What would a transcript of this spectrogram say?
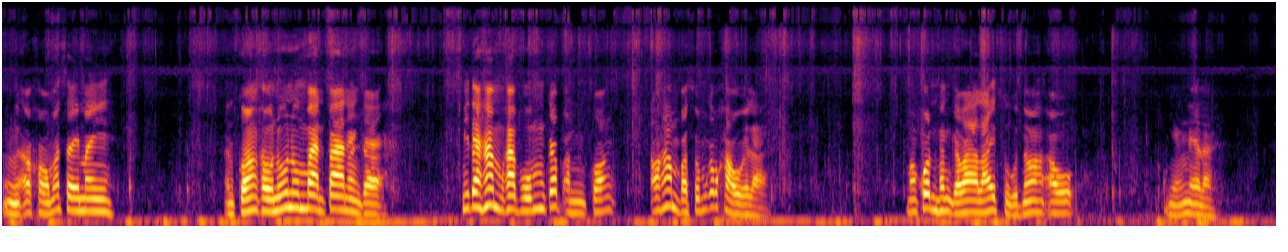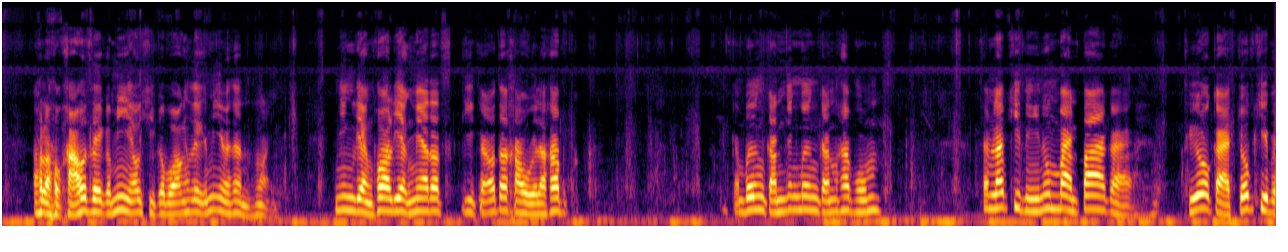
เออเอาเขามาใส่ไม่อันกองเขานูนุ่มบ้านป้านั่นก็มีแต่ห้ำครับผมกับอันกองเอาห้ำผสมกับเข่าเวลาบางคนพิ่นก็ว่าหลายสูตรเนาะเอาอย่างนี่ยล่ะเอาเหล่าขาวใส่กระมี่เอาขีกระบองใส่กระมี่มาท่านห่วย ยิ่งเลี้ยงพ่อเลี้ยงแม่ตะกี้ก็เอาตะเข่าเวลาครับกันเบิ่งกันจังเบิ่งกันครับ ผมสำหรับคลิปนี้นุ่มบ้านป้าก็ถือโอกาสจบคลิปไป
